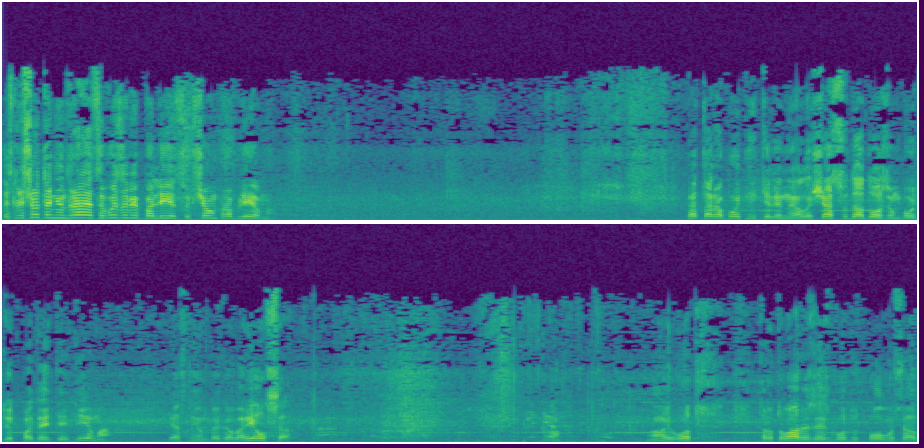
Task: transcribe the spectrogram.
Если что-то не нравится, вызови полицию. В чем проблема? Это работники Линеллы. Сейчас сюда должен будет подойти Дима. Я с ним договорился. Ну, ну и вот тротуары здесь будут полностью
